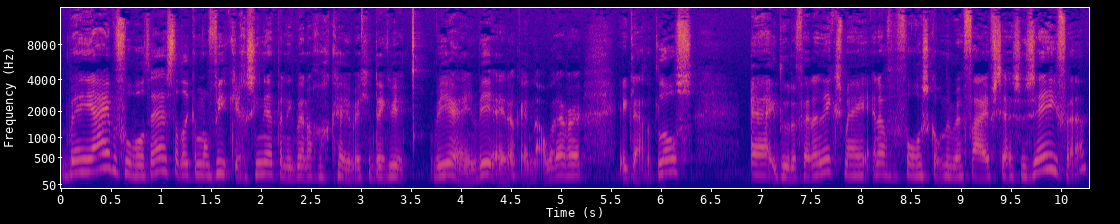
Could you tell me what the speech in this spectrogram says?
Ben jij bijvoorbeeld, hè, dat ik hem al vier keer gezien heb en ik ben nog, oké, weet je, denk weer, weer één, weer één, oké, nou, whatever. Ik laat het los. Eh, ik doe er verder niks mee. En dan vervolgens komt nummer 5, 6 en 7.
